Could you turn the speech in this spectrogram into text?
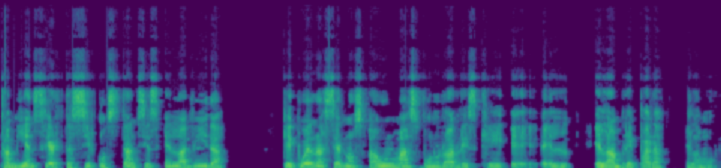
también ciertas circunstancias en la vida que pueden hacernos aún más vulnerables que eh, el hambre para el amor.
